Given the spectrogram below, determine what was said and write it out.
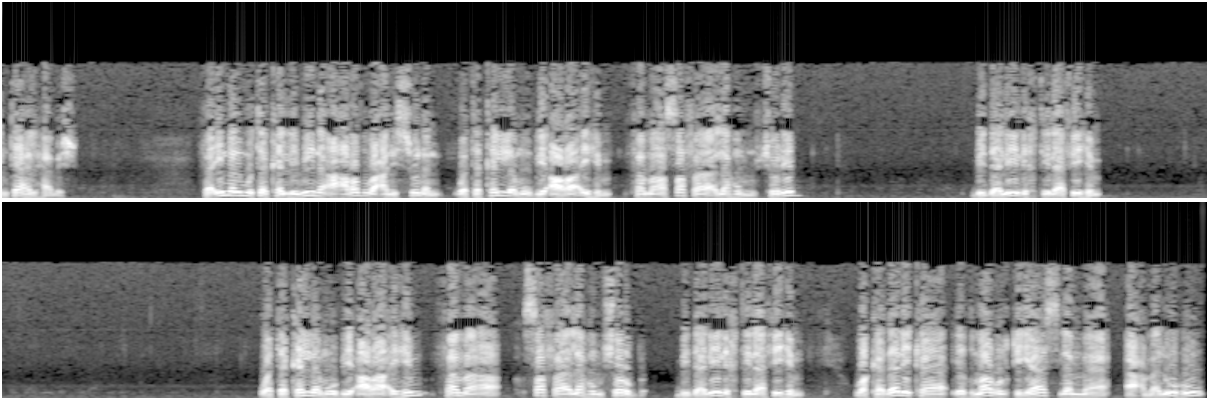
انتهى الهامش. فإن المتكلمين أعرضوا عن السنن وتكلموا بآرائهم فما صفى لهم شرب بدليل اختلافهم. وتكلموا بآرائهم فما صفى لهم شرب بدليل اختلافهم. وكذلك إضمار القياس لما أعملوه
